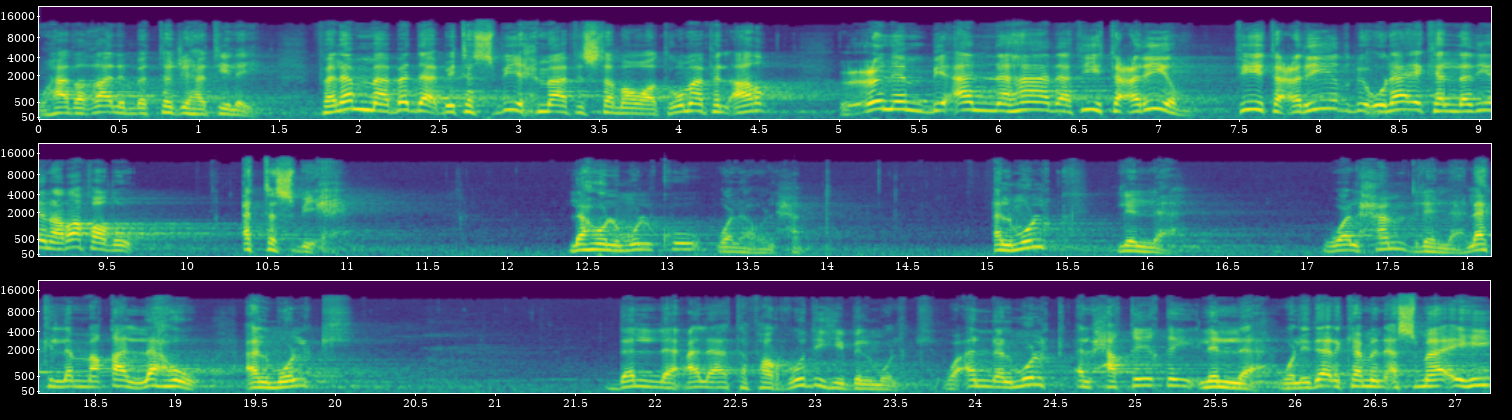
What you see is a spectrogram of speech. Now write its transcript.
وهذا غالب ما اتجهت إليه. فلما بدأ بتسبيح ما في السماوات وما في الأرض علم بأن هذا فيه تعريض فيه تعريض بأولئك الذين رفضوا التسبيح. له الملك وله الحمد. الملك لله. والحمد لله. لكن لما قال له الملك دل على تفرده بالملك وأن الملك الحقيقي لله ولذلك من أسمائه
